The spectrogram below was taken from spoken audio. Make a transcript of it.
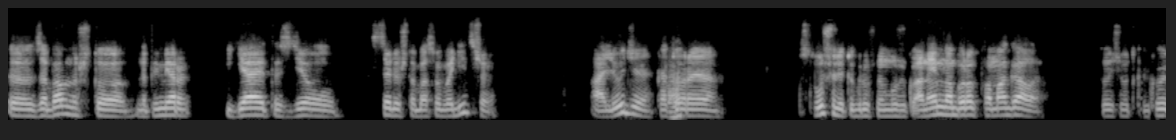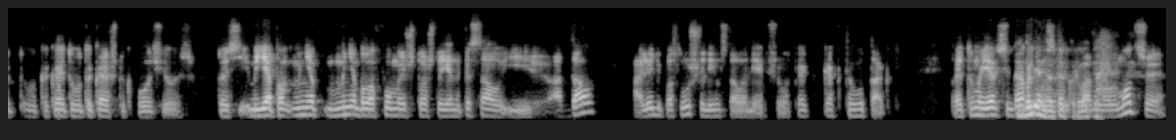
э, забавно, что, например, я это сделал с целью, чтобы освободиться, а люди, которые а? слушали эту грустную музыку, она им, наоборот, помогала. То есть вот какая-то вот такая штука получилась. То есть я, мне, мне было в помощь то, что я написал и отдал, а люди послушали, им стало легче. Вот как, как-то вот так. Поэтому я всегда Блин, это круто. эмоции.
